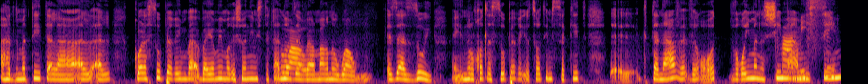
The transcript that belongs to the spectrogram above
האדמתית על, ה, על, על כל הסופרים ב, בימים הראשונים, הסתכלנו וואו. על זה ואמרנו וואו, איזה הזוי, היינו הולכות לסופר, יוצאות עם שקית אה, קטנה ו- ורואות, ורואים אנשים מעמיסים,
